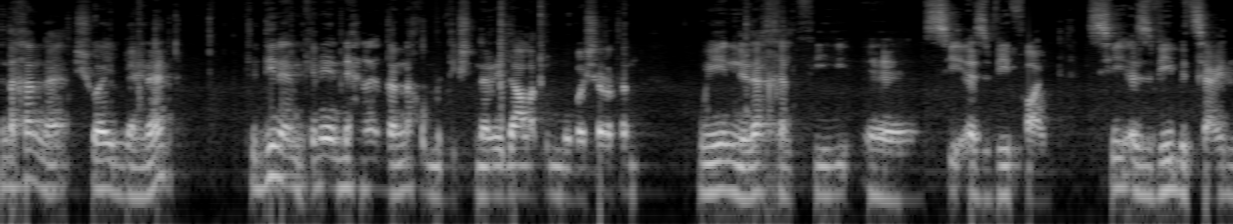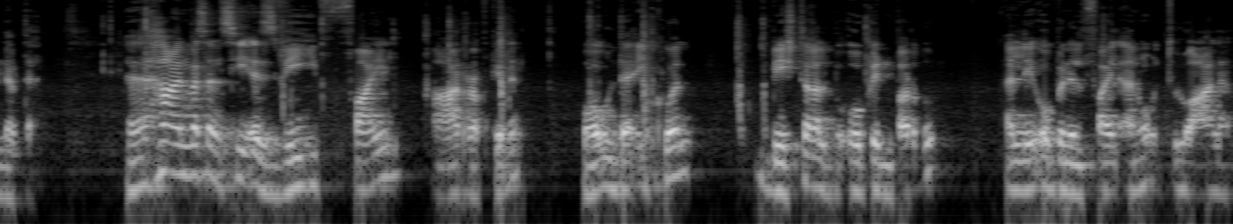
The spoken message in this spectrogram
دخلنا شوية بيانات تدينا إمكانية إن إحنا نقدر ناخد من ال dictionary ده على طول مباشرة وندخل في CSV file سي اس في بتساعدنا في ده. آه، هعمل مثلا سي اس في فايل أعرف كده. وهقول ده equal بيشتغل ب open برضو قال لي open ال file. أنا قلت له على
